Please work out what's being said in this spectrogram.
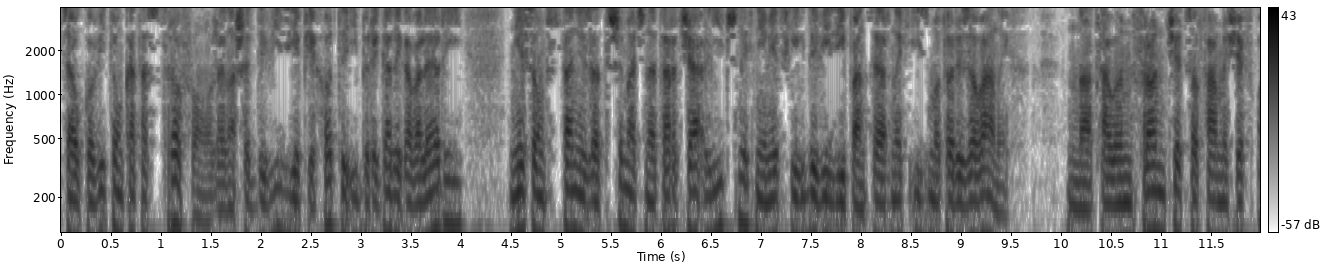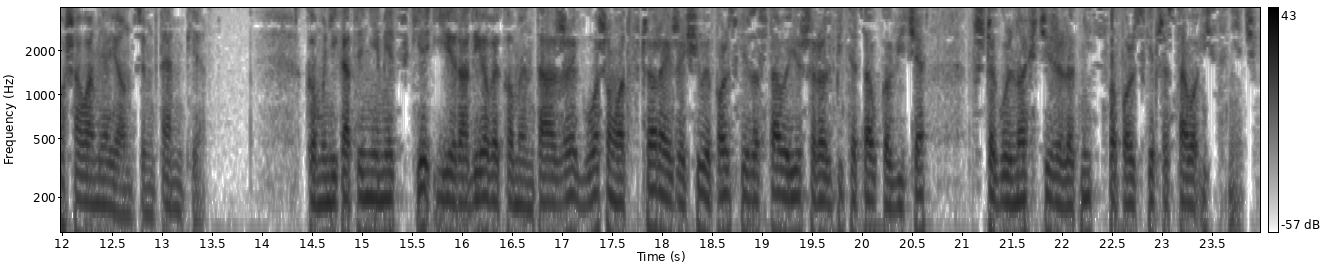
całkowitą katastrofą, że nasze dywizje piechoty i brygady kawalerii nie są w stanie zatrzymać natarcia licznych niemieckich dywizji pancernych i zmotoryzowanych. Na całym froncie cofamy się w oszałamiającym tempie. Komunikaty niemieckie i radiowe komentarze głoszą od wczoraj, że siły polskie zostały już rozbite całkowicie, w szczególności, że lotnictwo polskie przestało istnieć.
